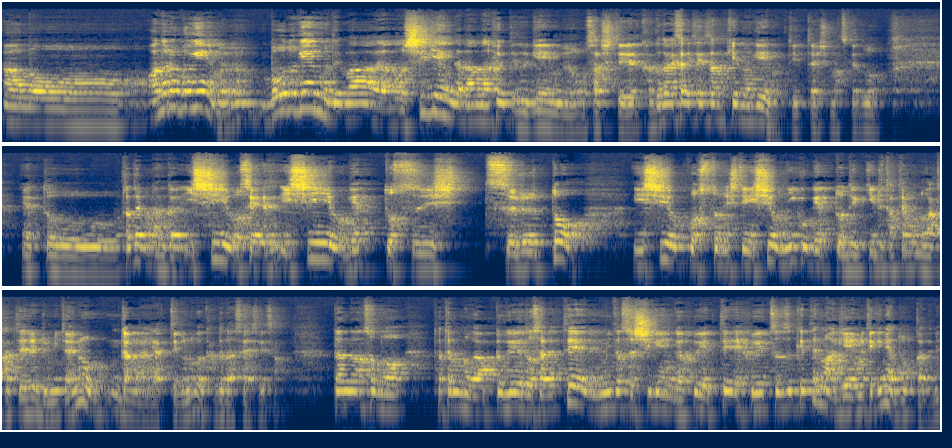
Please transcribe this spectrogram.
あのアナログゲームボードゲームではあの資源がだんだん増えてるゲームを指して拡大再生産系のゲームって言ったりしますけどえっと例えばなんか石を石をゲットすると石をコストにして石を2個ゲットできる建物が建てれるみたいのをガンガンやっていくのが拡大再生産。だんだんその建物がアップグレードされて生み出す資源が増えて増え続けて、まあ、ゲーム的にはどっかでね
